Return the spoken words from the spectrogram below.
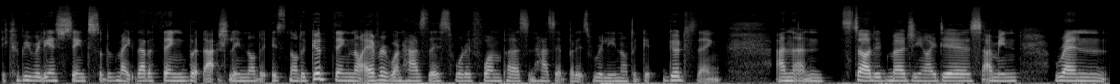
it could be really interesting to sort of make that a thing, but actually not. It's not a good thing. Not everyone has this. What if one person has it, but it's really not a good thing? And then started merging ideas. I mean, Ren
